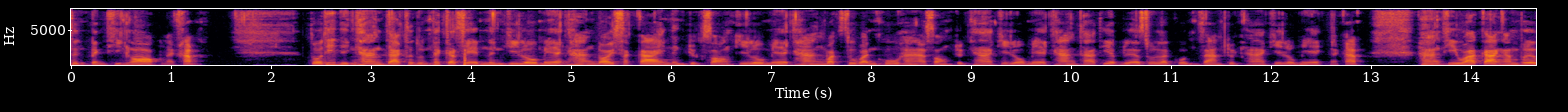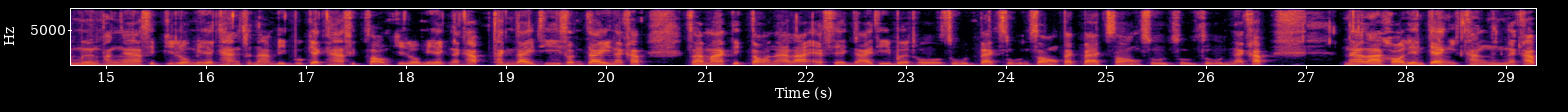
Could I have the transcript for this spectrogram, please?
ซึ่งเป็นที่งอกนะครับ ตัวที่ดินห่างจากถนนเพชรเกษม 1 กิโลเมตร ห่างดอยสกาย 1.2 กิโลเมตร ห่างวัดสุวรรณคูหา 2.5 กิโลเมตร ห่างท่าเทียบเรือสุรกุล3.5 กิโลเมตรนะครับ ห่างที่ว่าการอำเภอเมืองพังงา 10 กิโลเมตร ห่างสนามบินภูเก็ต 52 กิโลเมตรนะครับ ท่านใดที่สนใจนะครับ สามารถติดต่อนาราแอสเซกได้ที่เบอร์โทร 0802882000 นะครับ นาราขอเรียนแจ้งอีกครั้งหนึ่งนะครับ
